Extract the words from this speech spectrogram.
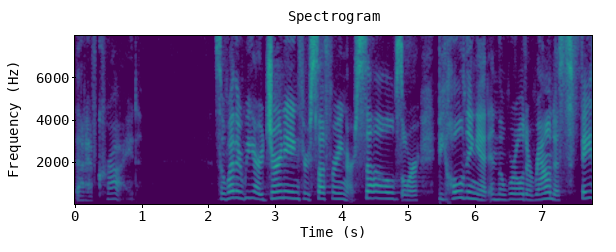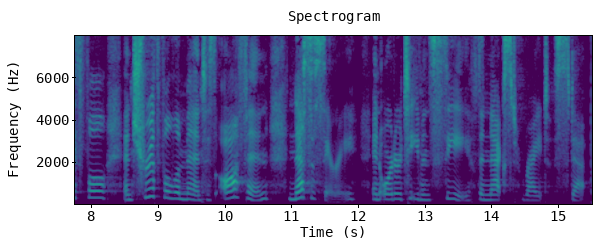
that have cried. So, whether we are journeying through suffering ourselves or beholding it in the world around us, faithful and truthful lament is often necessary in order to even see the next right step.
